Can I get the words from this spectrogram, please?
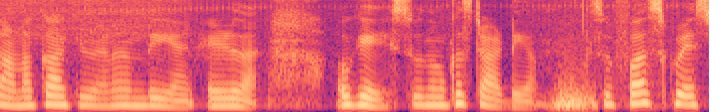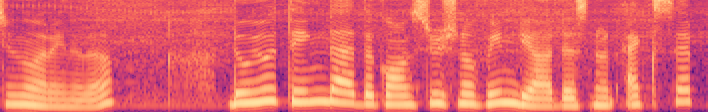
കണക്കാക്കി വേണം എന്ത് ചെയ്യാൻ എഴുതാൻ. ഓക്കെ സോ നമുക്ക് സ്റ്റാർട്ട് ചെയ്യാം. സോ ഫസ്റ്റ് ക്വസ്റ്റ്യൻ എന്ന് പറയുന്നത് do you think that the constitution of India does not accept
